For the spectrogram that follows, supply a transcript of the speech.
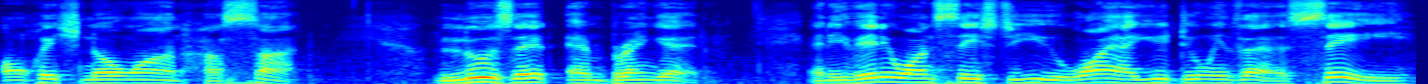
on which no one has sat. Lose it and bring it. And if anyone says to you, Why are you doing this? say,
